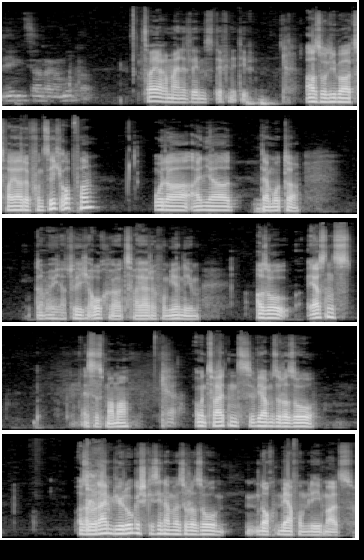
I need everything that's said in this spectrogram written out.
Lebensjahr deiner Mutter? Zwei Jahre meines Lebens, definitiv. Also lieber zwei Jahre von sich opfern oder ein Jahr der Mutter. Da möchte ich natürlich auch äh, zwei Jahre von mir nehmen. Also erstens, es ist Mama. Ja. Und zweitens, wir haben so oder so, also rein biologisch gesehen haben wir so oder so noch mehr vom Leben als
